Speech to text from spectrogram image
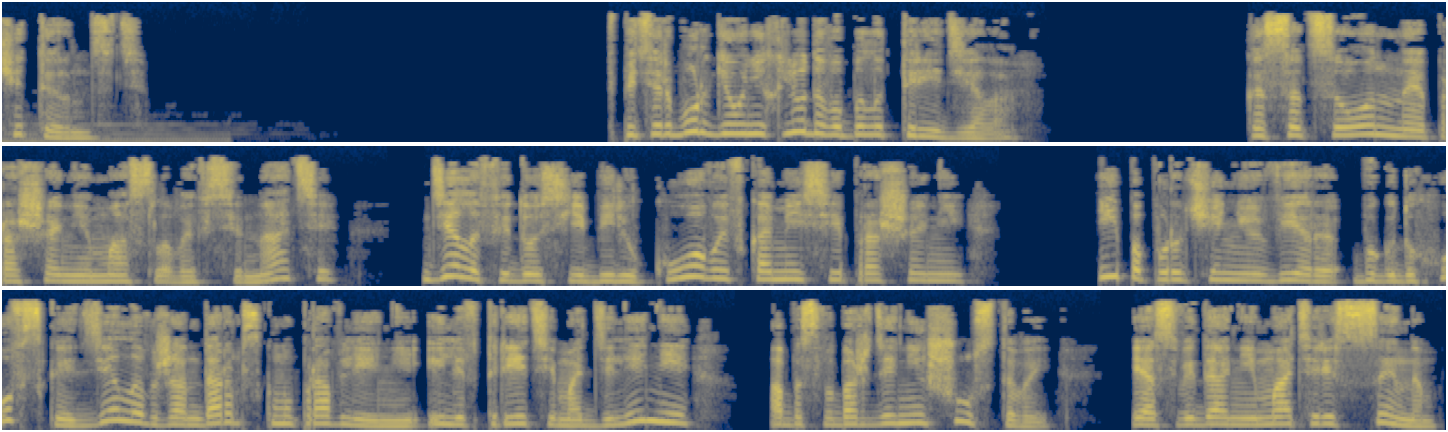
Четырнадцать. В Петербурге у Нехлюдова было три дела кассационное прошение Масловой в Сенате, дело Федосьи Бирюковой в комиссии прошений и по поручению Веры Богодуховской дело в жандармском управлении или в третьем отделении об освобождении Шустовой и о свидании матери с сыном,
